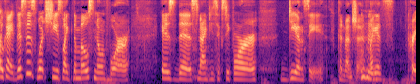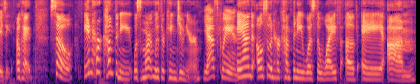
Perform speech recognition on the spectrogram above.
Okay, this is what she's like the most known for is this 1964 DNC convention. Like it's crazy. Okay. So, in her company was Martin Luther King Jr. Yes, Queen. And also in her company was the wife of a um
